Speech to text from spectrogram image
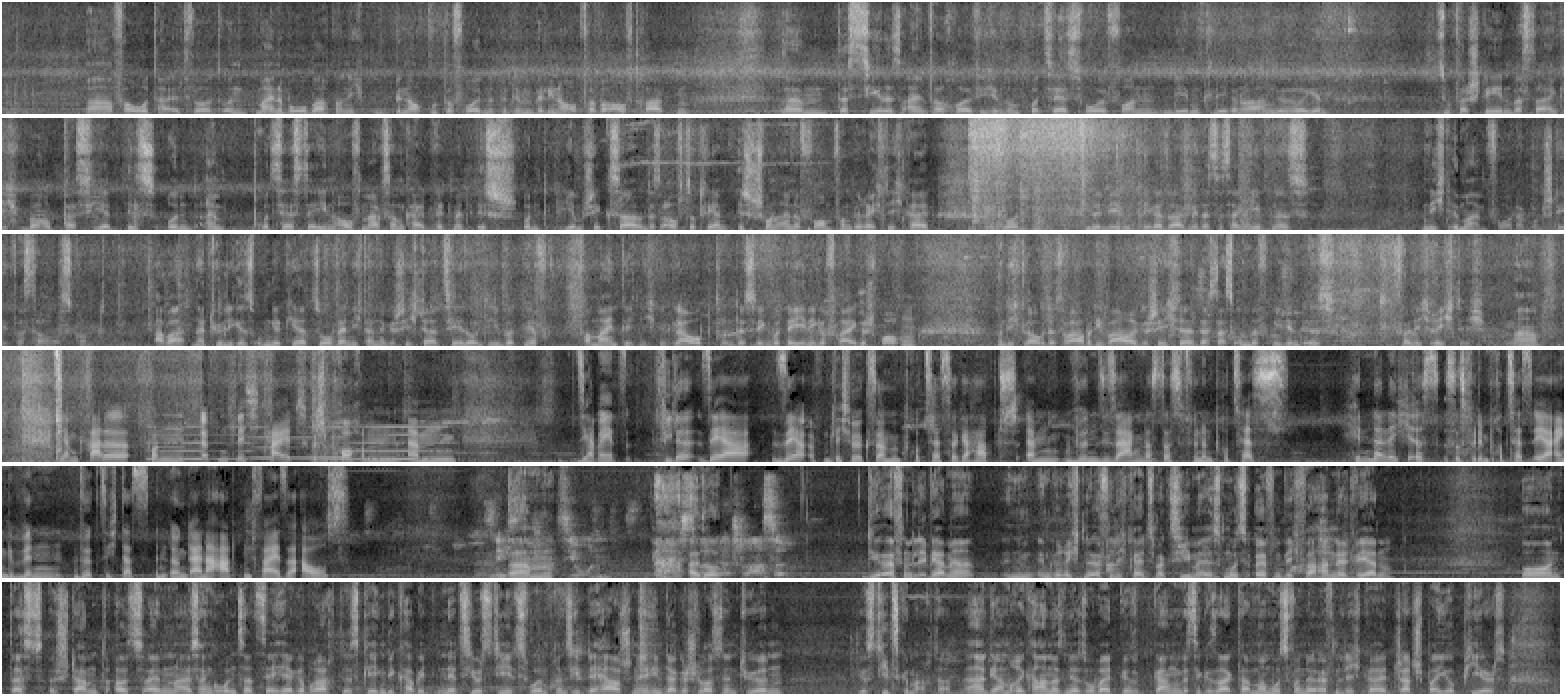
äh, verurteilt wird. Und meine Beobachtung, und ich bin auch gut befreundet mit dem Berliner Opferbeauftragten, ähm, das Ziel ist einfach häufig in so einem Prozess wohl von Nebenklägern oder Angehörigen zu verstehen, was da eigentlich überhaupt passiert ist und ein Prozess, der ihnen Aufmerksamkeit widmet, ist und ihrem Schicksal und das aufzuklären, ist schon eine Form von Gerechtigkeit. Und viele Nebenkläger sagen mir, dass das Ergebnis nicht immer im Vordergrund steht, was da rauskommt. Aber natürlich ist es umgekehrt so, wenn ich dann eine Geschichte erzähle und die wird mir vermeintlich nicht geglaubt und deswegen wird derjenige freigesprochen. Und ich glaube, das war aber die wahre Geschichte, dass das unbefriedigend ist, völlig richtig. Ja. Sie haben gerade von Öffentlichkeit gesprochen. Ähm, Sie haben ja jetzt viele sehr, sehr öffentlich wirksame Prozesse gehabt. Ähm, würden Sie sagen, dass das für einen Prozess hinderlich ist? Ist es für den Prozess eher ein Gewinn? Wirkt sich das in irgendeiner Art und Weise aus? Nächste Ähm, Station. also- Graswalder Straße. Die öffentlich, wir haben ja im, im Gericht eine Öffentlichkeitsmaxime. Es muss öffentlich verhandelt werden. Und das stammt aus einem, als ein Grundsatz, der hergebracht ist gegen die Kabinettsjustiz, wo im Prinzip der Herrschende hinter geschlossenen Türen Justiz gemacht haben. Ja, die Amerikaner sind ja so weit gegangen, dass sie gesagt haben, man muss von der Öffentlichkeit, judged by your peers,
